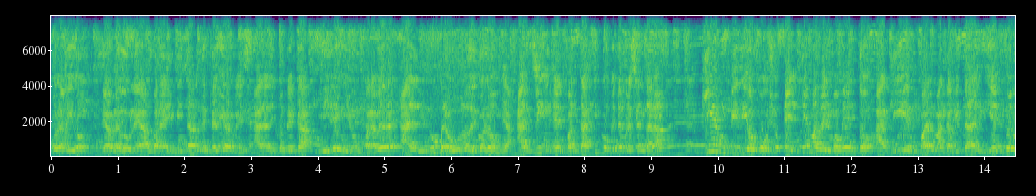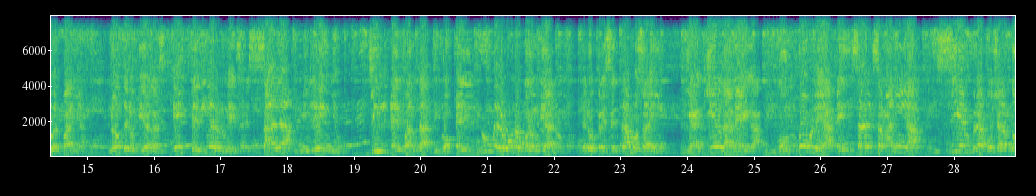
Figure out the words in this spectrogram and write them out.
Hola amigos, te habla AA para invitarte este viernes a la discoteca Millennium para ver al número uno de Colombia, allí el fantástico, que te presentará ¿Quién pidió pollo? El tema del momento aquí en Palma Capital y en toda España. No te lo pierdas, este viernes, Sala Millennium. Gil el Fantástico, el número uno colombiano. Te lo presentamos ahí y aquí en la Mega, con doble A en Salsa Manía, apoyando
